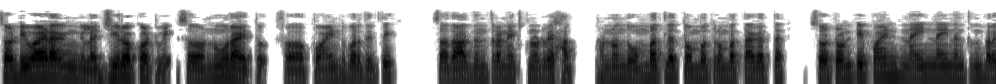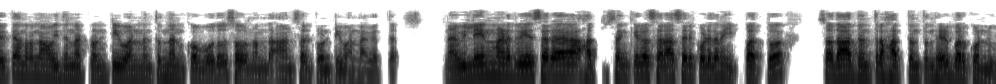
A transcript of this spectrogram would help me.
ಸೊ ಡಿವೈಡ್ ಆಗಂಗಿಲ್ಲ. ಜೀರೋ ಕೊಟ್ವಿ. ಸೊ, ನೂರ ಆಯ್ತು. ಸೊ ಪಾಯಿಂಟ್ ಬರ್ತೈತಿ. ಸೊ, ಅದಾದ ನಂತರ ನೆಕ್ಸ್ಟ್ ನೋಡ್ರಿ ಹತ್, ಹನ್ನೊಂದು ಒಂಬತ್ತಲೆ ತೊಂಬತ್ತೊಂಬತ್ತು ಆಗುತ್ತೆ. So twenty point nine nine ಅಂತಂದು ಬರುತ್ತೆ ಅಂದ್ರೆ ನಾವು ಇದನ್ನ ಟ್ವೆಂಟಿ ಒನ್ ಅಂತಂದು ಅನ್ಕೋಬಹುದು ಸೊ, ನಮ್ದು ಆನ್ಸರ್ ಟ್ವೆಂಟಿ ಒನ್ ಆಗುತ್ತೆ. ನಾವ್ ಇಲ್ಲಿ ಏನ್ ಮಾಡಿದ್ವಿ ಸರ, ಹತ್ತು ಸಂಖ್ಯೆಗಳ ಸರಾಸರಿ ಕೊಡಿದ್ರೆ ಇಪ್ಪತ್ತು. ಸೊ ಅದಾದ ನಂತರ ಹತ್ತು ಅಂತಂದು ಹೇಳಿ ಬರ್ಕೊಂಡ್ವಿ.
